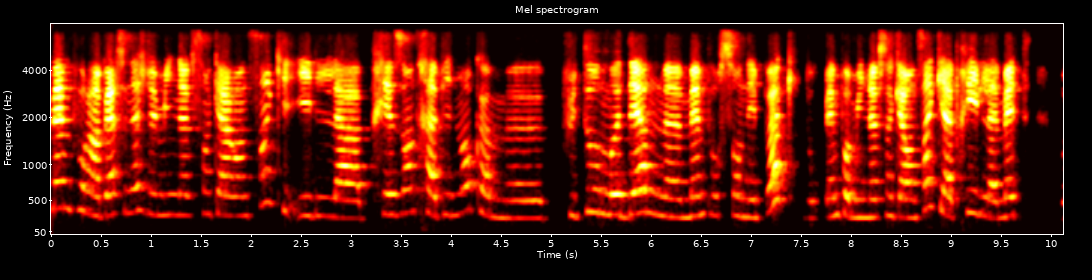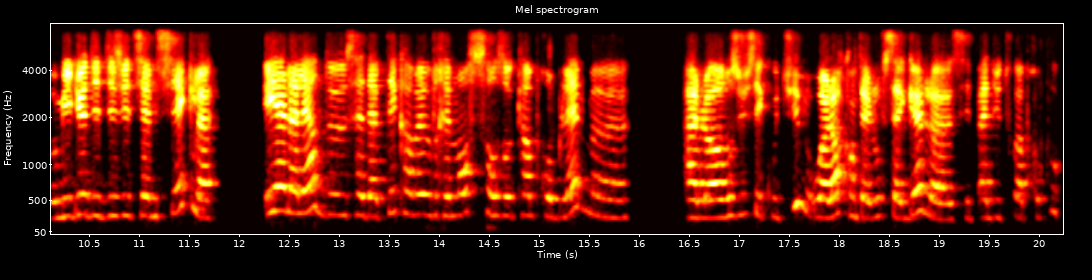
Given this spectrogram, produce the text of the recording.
même pour un personnage de 1945, il la présente rapidement comme euh, plutôt moderne, euh, même pour son époque, donc même pour 1945, et après ils la mettent au milieu du XVIIIe siècle, et elle a l'air de s'adapter quand même vraiment sans aucun problème euh, à leurs us et coutumes, ou alors quand elle ouvre sa gueule, c'est pas du tout à propos.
